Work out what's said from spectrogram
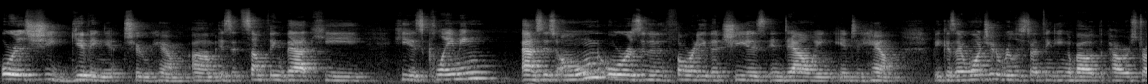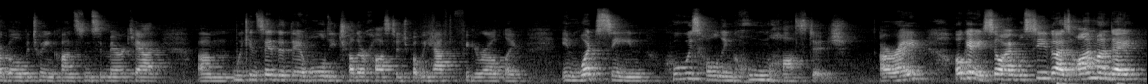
or is she giving it to him? Um, is it something that he, he is claiming as his own or is it an authority that she is endowing into him? Because I want you to really start thinking about the power struggle between Constance and Merricat. Um, we can say that they hold each other hostage, but we have to figure out like in what scene, who is holding whom hostage. All right? Okay, so I will see you guys on Monday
